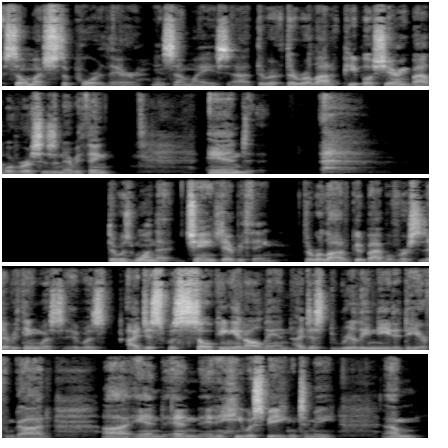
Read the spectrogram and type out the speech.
so much support there in some ways. there were there were a lot of people sharing Bible verses and everything, and there was one that changed everything there were a lot of good Bible verses. Everything was, it was, I just was soaking it all in. I just really needed to hear from God. Uh, and, and, and he was speaking to me. Um,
